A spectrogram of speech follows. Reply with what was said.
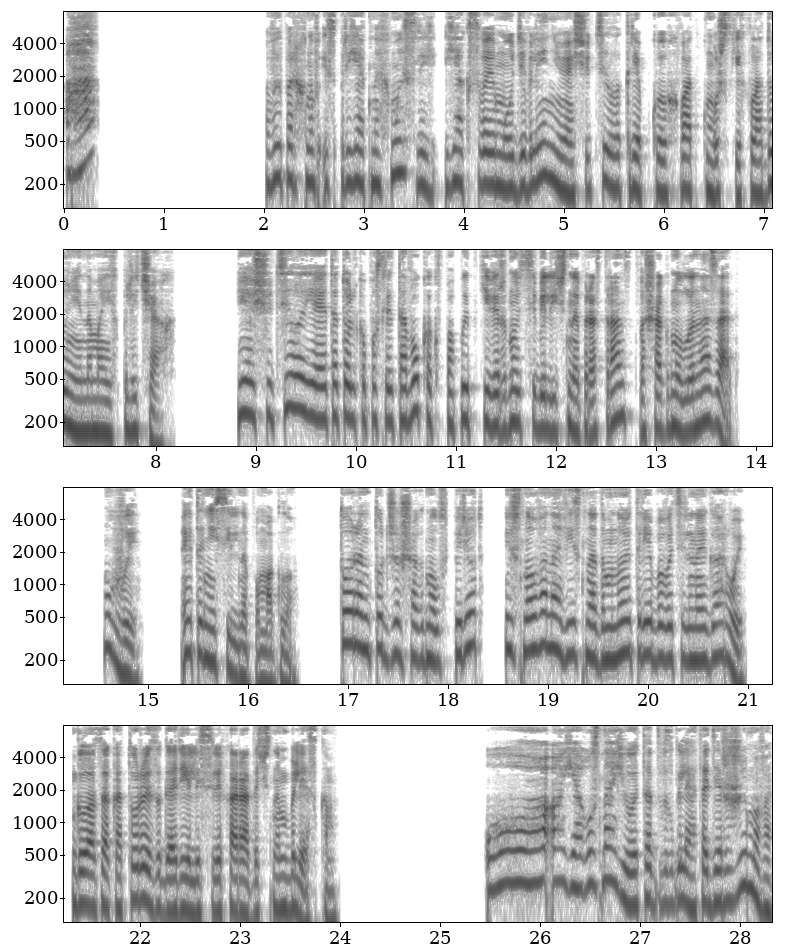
А? Выпорхнув из приятных мыслей, я, к своему удивлению, ощутила крепкую хватку мужских ладоней на моих плечах. И ощутила я это только после того, как в попытке вернуть себе личное пространство шагнула назад. Увы, это не сильно помогло. Торрен тут же шагнул вперед и снова навис над мной требовательной горой, глаза которой загорелись лихорадочным блеском. О, а я узнаю этот взгляд одержимого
